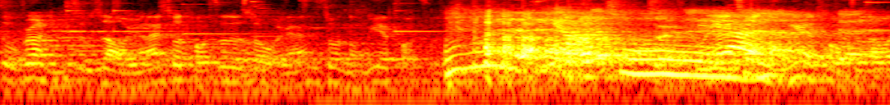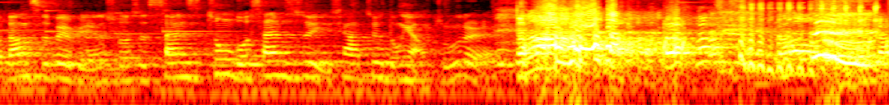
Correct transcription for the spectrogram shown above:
我不知道你们知不知道，我原来做投资的时候，我原来是做农业投资。的，对，我原来做农业投资的，我当时被别人说是三十中国三十岁以下最懂养猪的人，然后我当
